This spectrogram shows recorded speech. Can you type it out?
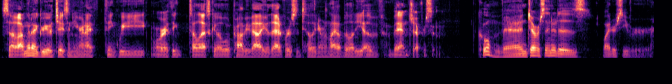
So I'm going to agree with Jason here, and I think we, or I think Telesco will probably value that versatility and reliability of Van Jefferson. Cool. Van Jefferson it is. Wide receiver.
